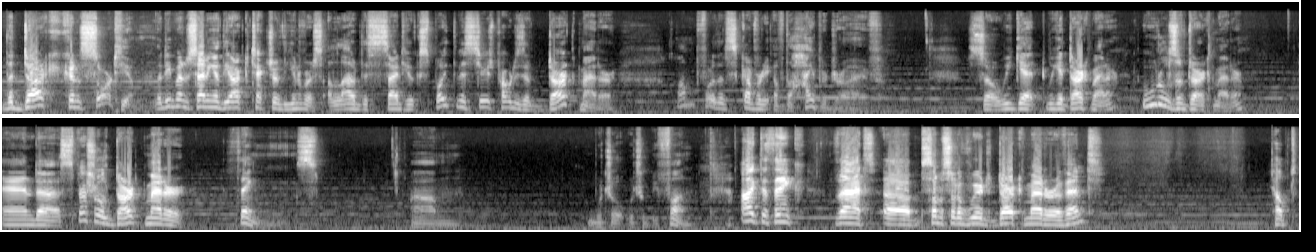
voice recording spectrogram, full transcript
the Dark Consortium. The deep understanding of the architecture of the universe allowed this society to exploit the mysterious properties of dark matter long before the discovery of the hyperdrive. So we get we get dark matter, oodles of dark matter, and uh, special dark matter things, um, which will which will be fun. I like to think that uh, some sort of weird dark matter event helped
